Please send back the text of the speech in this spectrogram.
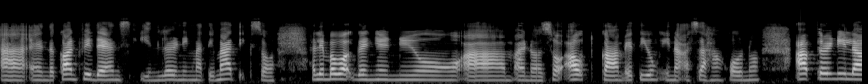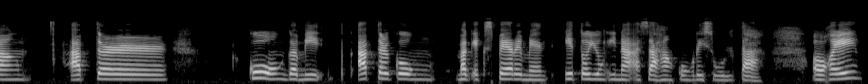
uh, and the confidence in learning mathematics. So, halimbawa, ganyan yung um, ano, so outcome, ito yung inaasahan ko, no? After nilang, after kung gamit, after kung mag-experiment, ito yung inaasahan kong resulta. Okay?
